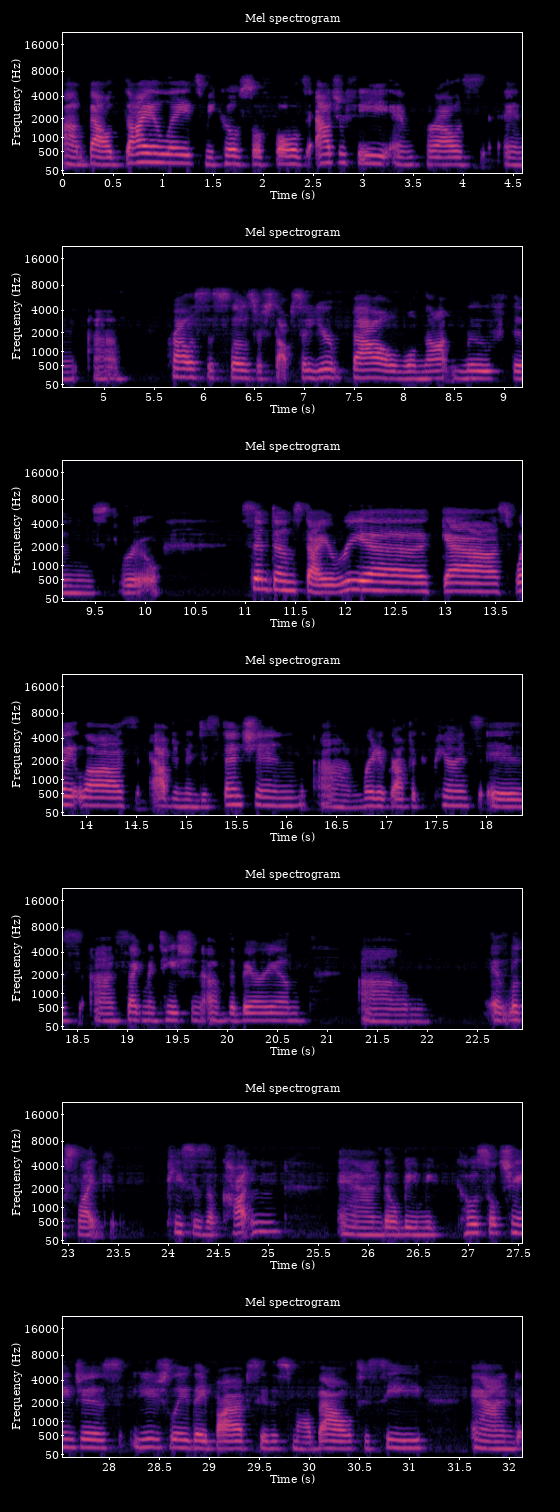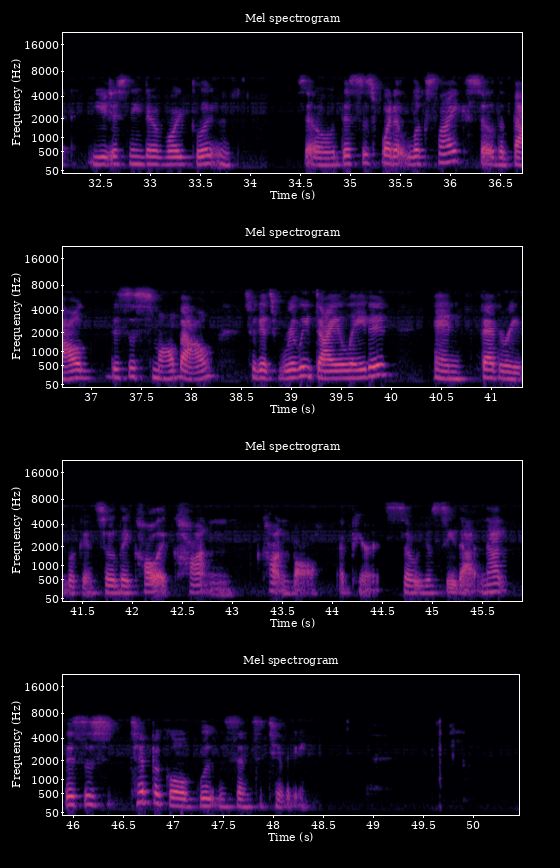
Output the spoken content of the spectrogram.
Um, bowel dilates, mucosal folds atrophy, and paralysis and uh, paralysis slows or stops. So your bowel will not move things through. Symptoms diarrhea, gas, weight loss, abdomen distension. Um, radiographic appearance is uh, segmentation of the barium. Um, it looks like pieces of cotton, and there'll be mucosal changes. Usually, they biopsy the small bowel to see, and you just need to avoid gluten. So, this is what it looks like. So, the bowel, this is small bowel, so it gets really dilated and feathery looking. So they call it cotton, cotton ball appearance. So you'll see that. Not this is typical gluten sensitivity.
